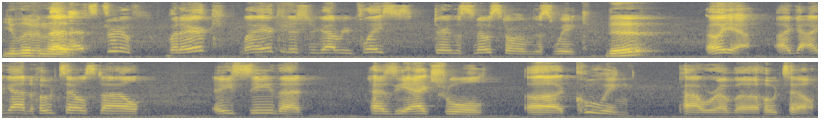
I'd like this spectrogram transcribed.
you live in That- that. that's true. But Eric, my air conditioner got replaced during the snowstorm this week. Did it? Oh yeah, I got I got a hotel style AC that has the actual uh, cooling power of a hotel.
